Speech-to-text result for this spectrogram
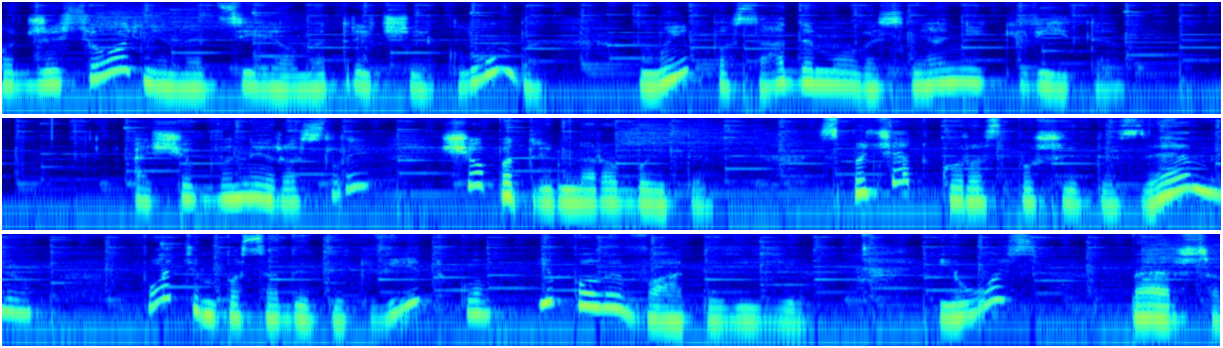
Отже, сьогодні на ці геометричні клумби ми посадимо весняні квіти. А щоб вони росли, що потрібно робити? Спочатку розпушити землю, потім посадити квітку і поливати її. І ось перша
